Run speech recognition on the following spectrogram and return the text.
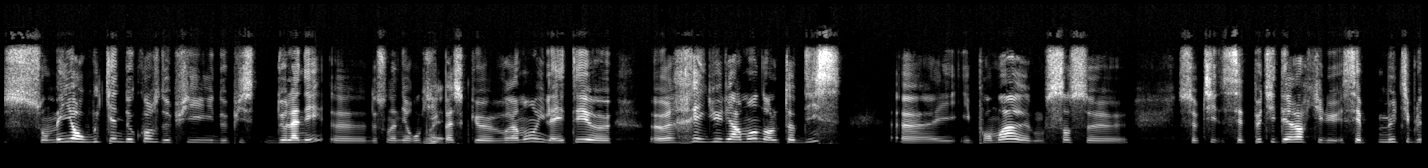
son meilleur week-end de course depuis, depuis de l'année, euh, de son année rookie, Ouais. parce que vraiment, il a été régulièrement dans le top 10. Euh, il- il- pour moi, bon, sans ce, ce petit, cette petite erreur qui lui, ces multiples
